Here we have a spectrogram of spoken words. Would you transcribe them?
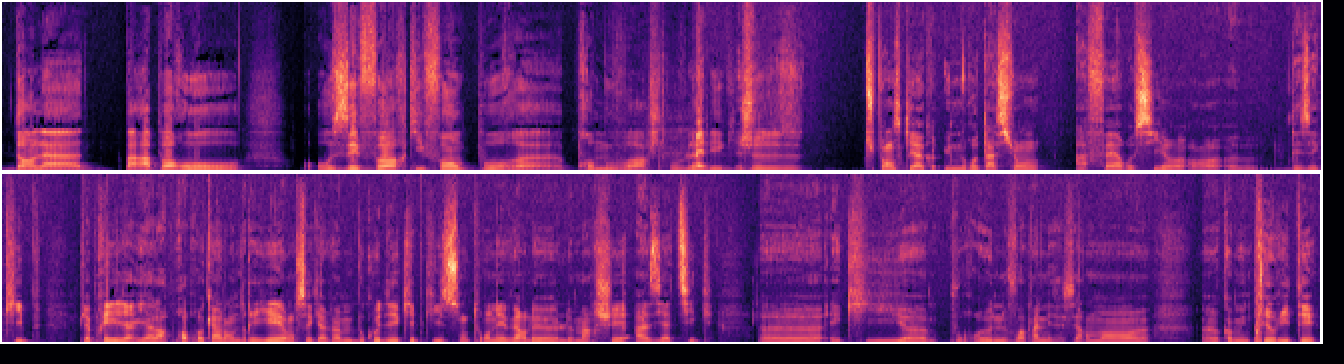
dans la par rapport aux aux efforts qu'ils font pour euh, promouvoir, je trouve, la Mais ligue. Je, je pense qu'il y a une rotation à faire aussi euh, euh, des équipes. Puis après, il y, a, il y a leur propre calendrier. On sait qu'il y a quand même beaucoup d'équipes qui sont tournées vers le, le marché asiatique euh, et qui, pour eux, ne voient pas nécessairement comme une priorité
